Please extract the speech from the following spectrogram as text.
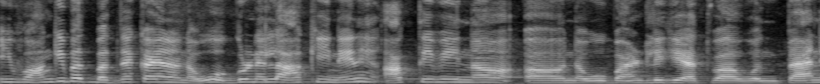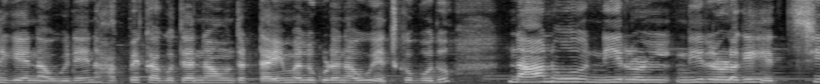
ಈ ವಾಂಗಿಬಾತ್ ಬದನೆಕಾಯಿನ ನಾವು ಒಗ್ಗರಣೆಲ್ಲ ಹಾಕಿ ಇನ್ನೇನು ಹಾಕ್ತೀವಿ ಇನ್ನು ನಾವು ಬಾಣಲಿಗೆ ಅಥವಾ ಒಂದು ಪ್ಯಾನಿಗೆ ನಾವು ಇನ್ನೇನು ಹಾಕಬೇಕಾಗುತ್ತೆ ಅನ್ನೋ ಒಂದು ಟೈಮಲ್ಲೂ ಕೂಡ ನಾವು ಹೆಚ್ಕೋಬೋದು. ನಾನು ನೀರೊಳ, ನೀರೊಳಗೆ ಹೆಚ್ಚಿ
